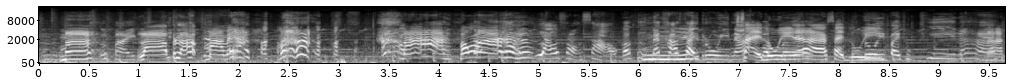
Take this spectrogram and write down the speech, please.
เออมา เออไปลาบลาบมาไหมคะมามา ต้องมา เราสองสาวก็คือแม่ค้าใส่ลุยนะใส่ลุยนะคะใส่ลุยลุยไปทุกที่นะคะนะคะ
